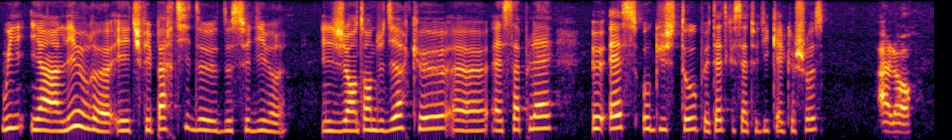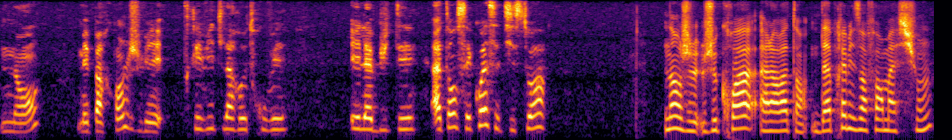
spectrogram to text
Oui, il y a un livre et tu fais partie de, de ce livre. Et j'ai entendu dire que elle s'appelait E.S. Augusto. Peut-être que ça te dit quelque chose? Alors, non. Mais par contre, je vais très vite la retrouver. Et la buter. Attends, c'est quoi cette histoire? Non, je, je crois. Alors attends, d'après mes informations,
